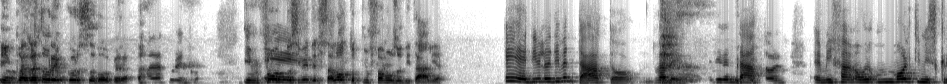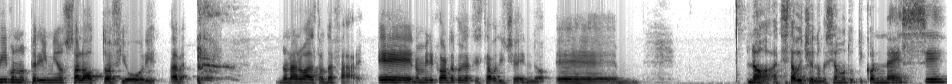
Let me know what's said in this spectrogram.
Inquadratura in corso d'opera. In corso in fondo e... si vede il salotto più famoso d'Italia. E lo è diventato, va bene, è diventato. e mi fa, molti mi scrivono per il mio salotto a fiori, vabbè, non hanno altro da fare. E non mi ricordo cosa ti stavo dicendo. E, no, ti stavo dicendo che siamo tutti connessi,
